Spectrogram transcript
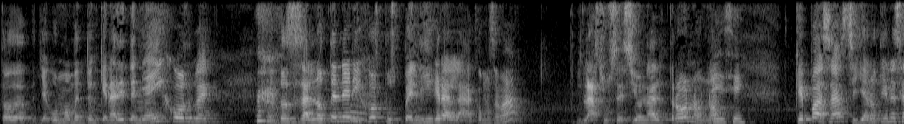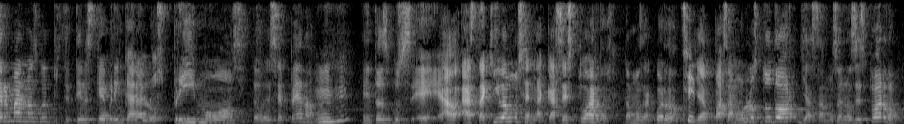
todo, llegó un momento en que nadie tenía hijos, güey. Entonces al no tener hijos, pues peligra la, ¿cómo se llama? Pues, la sucesión al trono, ¿no? Sí, sí. ¿Qué pasa? Si ya no tienes hermanos, güey, pues te tienes que brincar a los primos y todo ese pedo. Entonces, pues eh, hasta aquí vamos en la casa Estuardo, ¿estamos de acuerdo? Sí. Ya pasamos los Tudor, ya estamos en los Estuardo.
